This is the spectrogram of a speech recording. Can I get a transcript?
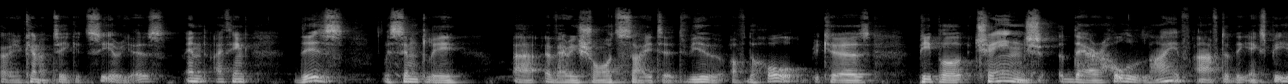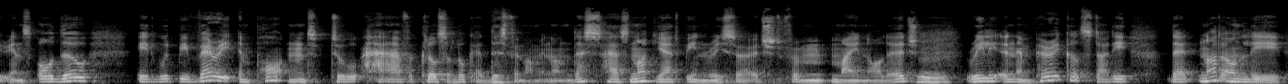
uh, you cannot take it serious and i think this is simply uh, a very short-sighted view of the whole because people change their whole life after the experience, although it would be very important to have a closer look at this phenomenon. This has not yet been researched from my knowledge. Mm-hmm. Really an empirical study that not only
